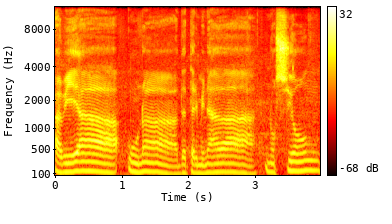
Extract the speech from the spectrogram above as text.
había una determinada noción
